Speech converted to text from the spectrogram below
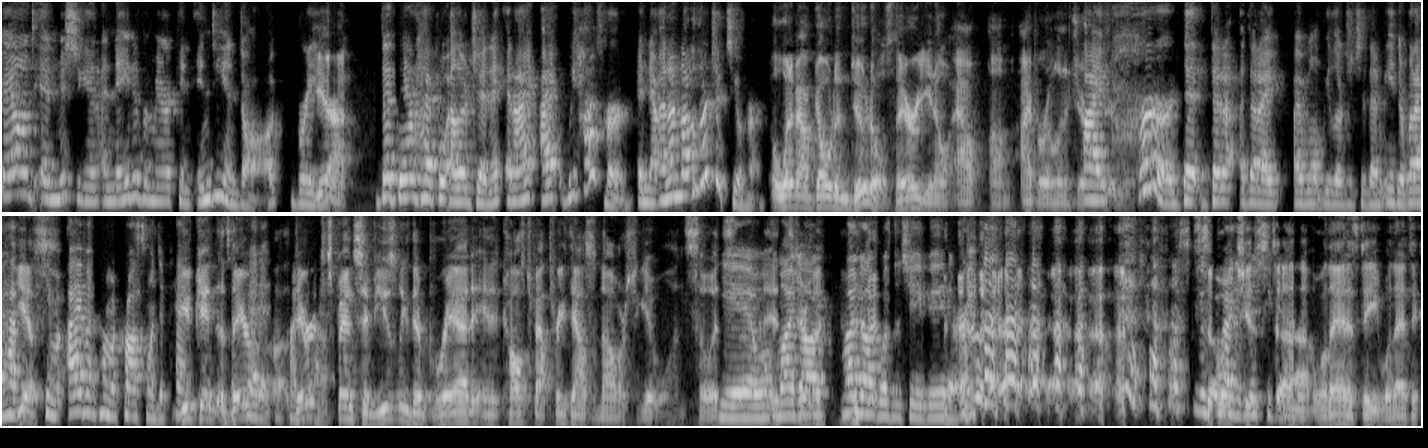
found in Michigan a Native American Indian dog breed yeah. That they're hypoallergenic, and I, I we have her, and now and I'm not allergic to her. Well, what about golden doodles? They're you know out um, hyperallergic. I've heard that that I- that I, I won't be allergic to them either, but I haven't Yes. came, I haven't come across one to pet. You can. They're pet it to find they're out. expensive. Usually they're bred, and it costs about three thousand dollars to get one. So it's yeah, uh, well, it's my really- dog my dog wasn't cheap either. So it's just uh, well that is the well that's it.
